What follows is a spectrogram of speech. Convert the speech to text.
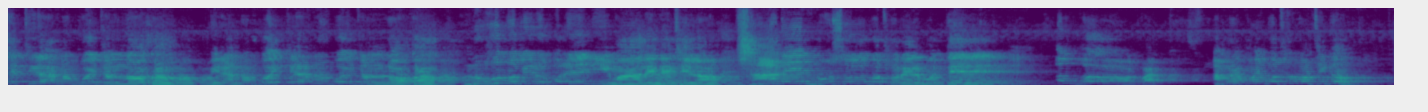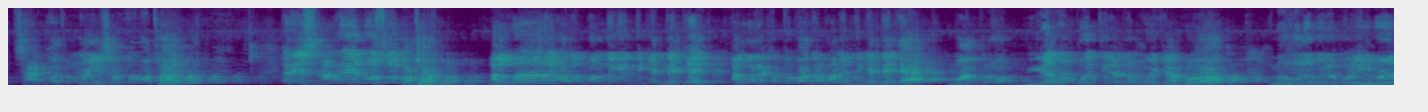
বলেছে তিরানব্বই জন লোক, বিরানব্বই, তিরানব্বই জন লোক। নুহ নবীর উপরে ইমান এনেছিল সাড়ে নশো বছরের মধ্যে। আমরা কয় বছর বাঁচি গো? ষাট বছর নাই, সত্তর বছর? আরে, সাড়ে নশো বছর। আল্লাহর ইবাদত বন্দেগীর দিকে দেখে, আল্লাহর একাত্মবাদের বাণীর দিকে দেখে মাত্র বিরানব্বই, তিরানব্বইটা লোক নুহ নবীর উপরে ইমান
